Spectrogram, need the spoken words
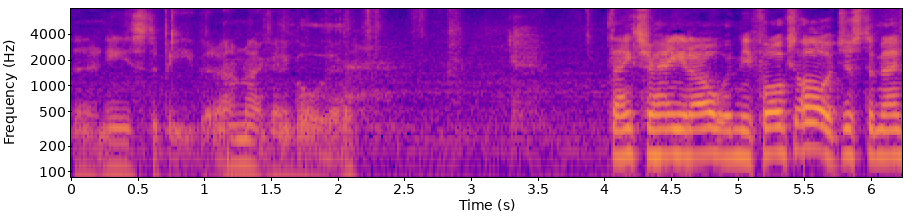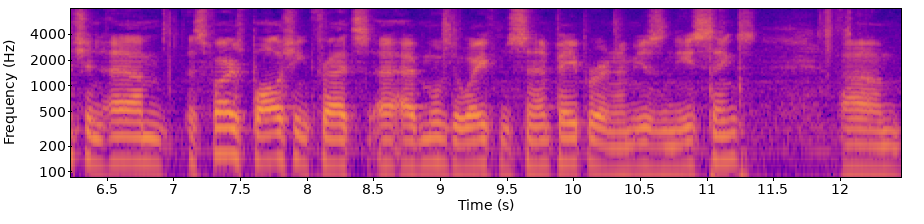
than it needs to be, but I'm not going to go there. Thanks for hanging out with me folks. Oh just to mention um, as far as polishing frets I've moved away from sandpaper and I'm using these things. Um,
